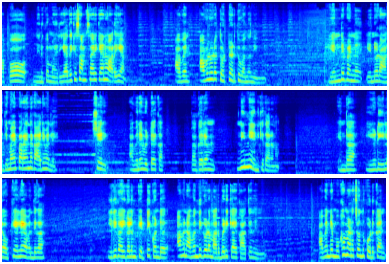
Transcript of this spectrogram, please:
അപ്പോ നിനക്ക് മര്യാദയ്ക്ക് സംസാരിക്കാനും അറിയാം. അവൻ അവളുടെ തൊട്ടടുത്ത് വന്ന് നിന്നു. എന്റെ പെണ്ണ് എന്നോട് ആദ്യമായി പറയുന്ന കാര്യമല്ലേ? ശരി അവനെ വിട്ടേക്കാം. പകരം നിന്നെ എനിക്ക് തരണം. എന്താ ഈ ഡീൽ ഓക്കെ അല്ലേ അവന്തിക? ഇരു കൈകളും കെട്ടിക്കൊണ്ട് അവൻ അവന്തികയുടെ മറുപടിക്കായി കാത്തു നിന്നു. അവന്റെ മുഖമടച്ചൊന്ന് കൊടുക്കാൻ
